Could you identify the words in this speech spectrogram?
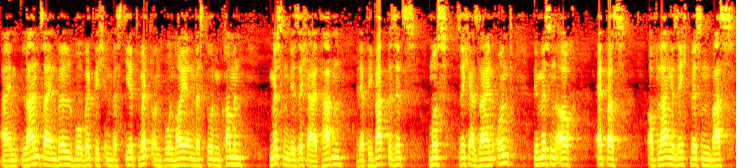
ein Land sein will, wo wirklich investiert wird und wo neue Investoren kommen, müssen wir Sicherheit haben. Der Privatbesitz muss sicher sein und wir müssen auch etwas auf lange Sicht wissen, was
